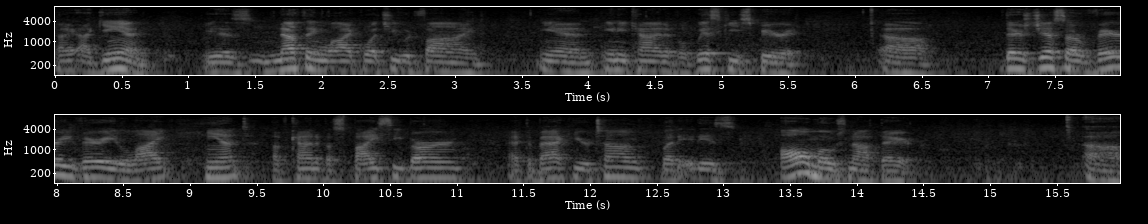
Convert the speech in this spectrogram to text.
again is nothing like what you would find in any kind of a whiskey spirit. Uh, there's just a very, very light hint of kind of a spicy burn at the back of your tongue, but it is almost not there. Uh,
